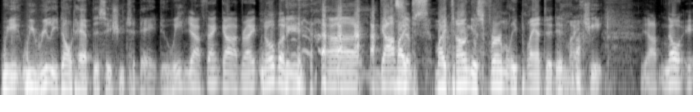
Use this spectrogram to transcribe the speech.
We, we really don't have this issue today, do we? yeah, thank God, right? Nobody uh, My, gossips. my tongue is firmly planted in my cheek. Yeah, no, it,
